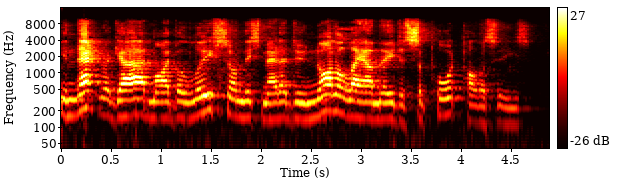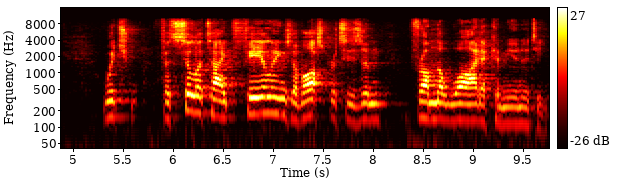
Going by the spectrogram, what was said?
In that regard, my beliefs on this matter do not allow me to support policies which facilitate feelings of ostracism from the wider community.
